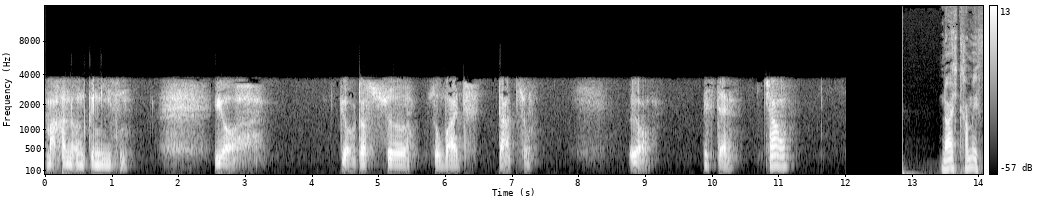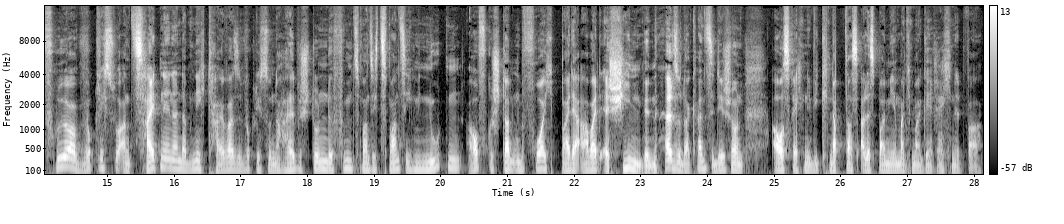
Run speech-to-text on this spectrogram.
machen und genießen. Ja, ja, das äh, soweit dazu. Ja, bis denn. Ciao. Na, ich kann mich früher wirklich so an Zeiten erinnern, da bin ich teilweise wirklich so eine halbe Stunde, 25, 20 Minuten aufgestanden, bevor ich bei der Arbeit erschienen bin. Also da kannst du dir schon ausrechnen, wie knapp das alles bei mir manchmal gerechnet war.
